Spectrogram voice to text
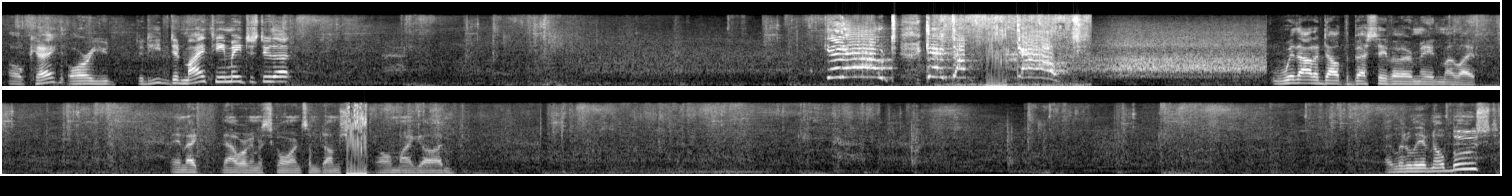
Okay. Or you did he did my teammate just do that? Get out! Get the f out! Without a doubt the best save I've ever made in my life. And I now we're gonna score on some dumb shit. Oh my god. I literally have no boost.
